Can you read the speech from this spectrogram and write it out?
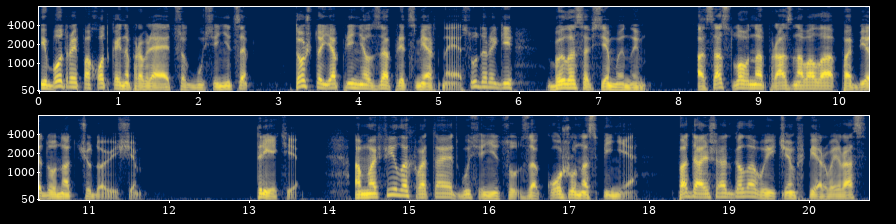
и бодрой походкой направляется к гусенице. То, что я принял за предсмертные судороги, было совсем иным. Оса словно праздновала победу над чудовищем. Третье. Амофила хватает гусеницу за кожу на спине, подальше от головы, чем в первый раз.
